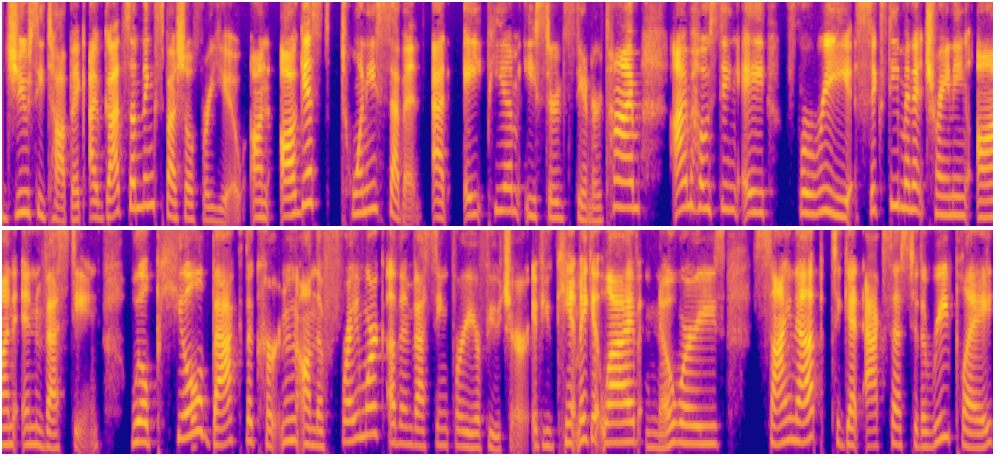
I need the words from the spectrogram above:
juicy topic, I've got something special for you. On August 27th at 8 p.m. Eastern Standard Time, I'm hosting a free 60 minute training on investing. We'll peel back the curtain on the framework of investing for your future. If you can't make it live, no worries. Sign up to get access to the replay,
